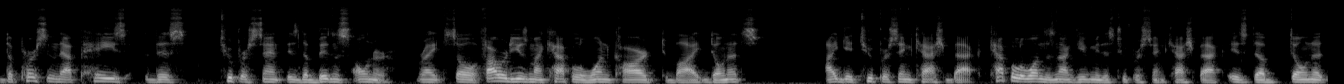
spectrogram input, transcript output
the person that pays this 2% is the business owner, right? So if I were to use my Capital One card to buy donuts, I get 2% cash back. Capital One does not give me this 2% cash back. It's the donut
